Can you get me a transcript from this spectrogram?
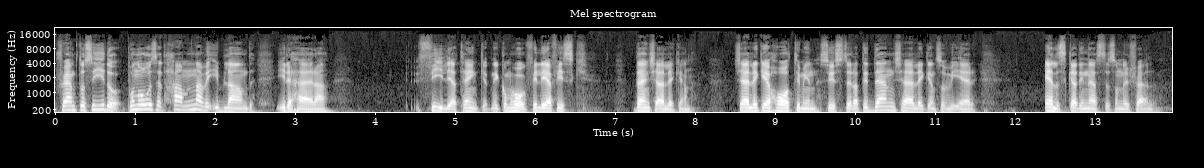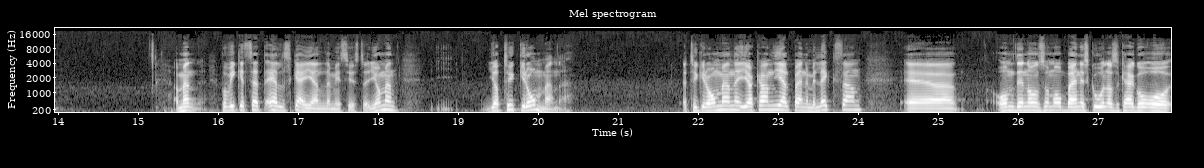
skämt åsido, på något sätt hamnar vi ibland i det här äh, filia-tänket. Ni kommer ihåg, filea fisk, den kärleken. Kärleken jag har till min syster, att det är den kärleken som vi är älskad din nästa som dig själv. Ja, men på vilket sätt älskar jag egentligen min syster? Ja, men jag tycker om henne. Jag tycker om henne, jag kan hjälpa henne med läxan. Eh, om det är någon som mobbar henne i skolan så kan jag gå och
